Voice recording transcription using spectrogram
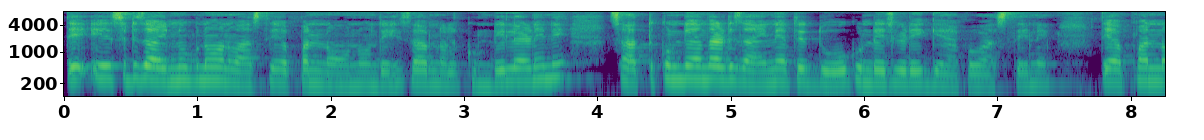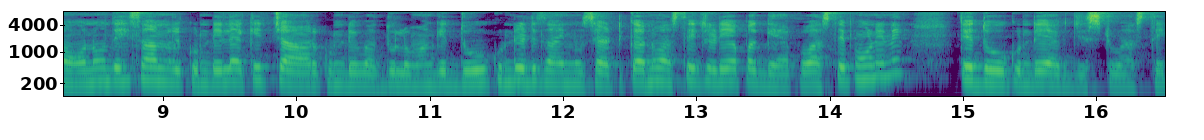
ਤੇ ਇਸ ਡਿਜ਼ਾਈਨ ਨੂੰ ਬਣਾਉਣ ਵਾਸਤੇ ਆਪਾਂ 9-9 ਦੇ ਹਿਸਾਬ ਨਾਲ ਕੁੰਡੇ ਲੈਣੇ ਨੇ। 7 ਕੁੰਡਿਆਂ ਦਾ ਡਿਜ਼ਾਈਨ ਹੈ ਤੇ 2 ਕੁੰਡੇ ਜਿਹੜੇ ਗੈਪ ਵਾਸਤੇ ਨੇ। ਤੇ ਆਪਾਂ 9-9 ਦੇ ਹਿਸਾਬ ਨਾਲ ਕੁੰਡੇ ਲੈ ਕੇ 4 ਕੁੰਡੇ ਵਾਧੂ ਲਵਾਂਗੇ। 2 ਕੁੰਡੇ ਡਿਜ਼ਾਈਨ ਨੂੰ ਸੈੱਟ ਕਰਨ ਵਾਸਤੇ ਜਿਹੜੇ ਆਪਾਂ ਗੈਪ ਵਾਸਤੇ ਪਾਉਣੇ ਨੇ ਤੇ 2 ਕੁੰਡੇ ਐਡਜਸਟ ਵਾਸਤੇ।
